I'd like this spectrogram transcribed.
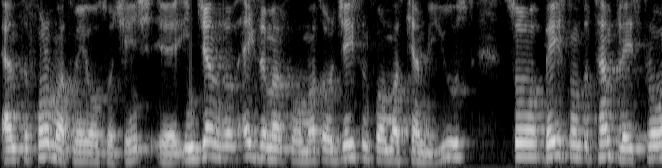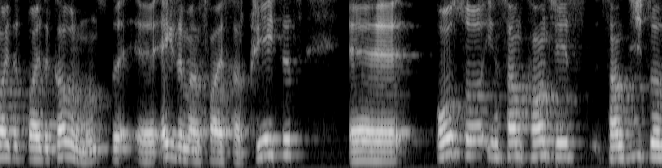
and the format may also change. in general, XML format or JSON format can be used. So based on the templates provided by the governments, the XML files are created. also, in some countries, some digital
